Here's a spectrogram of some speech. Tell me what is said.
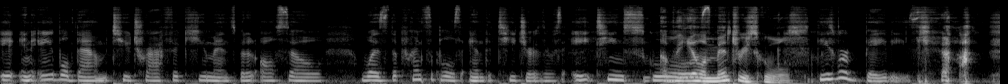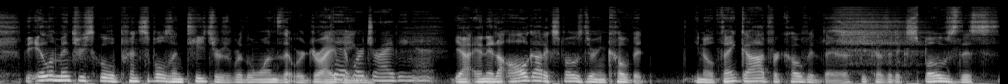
it enabled them to traffic humans, but it also was the principals and the teachers. There was 18 schools. Of the elementary schools, These were babies yeah the elementary school principals and teachers were the ones that were driving. that were driving it. Yeah, and it all got exposed during COVID. You know, thank God for COVID there because it exposed this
